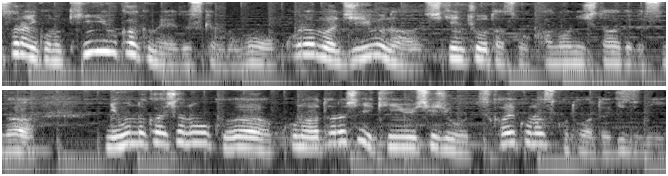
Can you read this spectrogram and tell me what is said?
さらにこの金融革命ですけれども、これはまあ自由な資金調達を可能にしたわけですが、日本の会社の多くは、この新しい金融市場を使いこなすことができずに、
